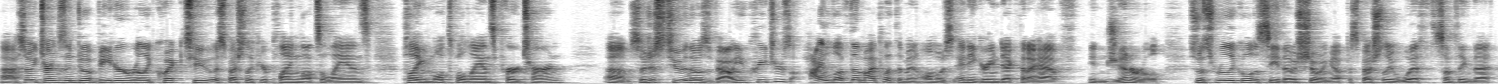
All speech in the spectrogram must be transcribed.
Uh, so he turns into a beater really quick too, especially if you're playing lots of lands, playing multiple lands per turn. Um, so just two of those value creatures, I love them. I put them in almost any green deck that I have in general. So it's really cool to see those showing up, especially with something that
